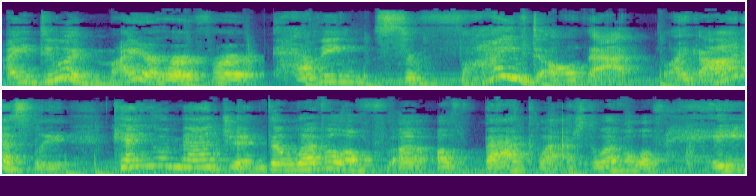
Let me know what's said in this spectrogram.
I do admire her for having survived all that. Like honestly, can you imagine the level of, uh, of backlash, the level of hate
